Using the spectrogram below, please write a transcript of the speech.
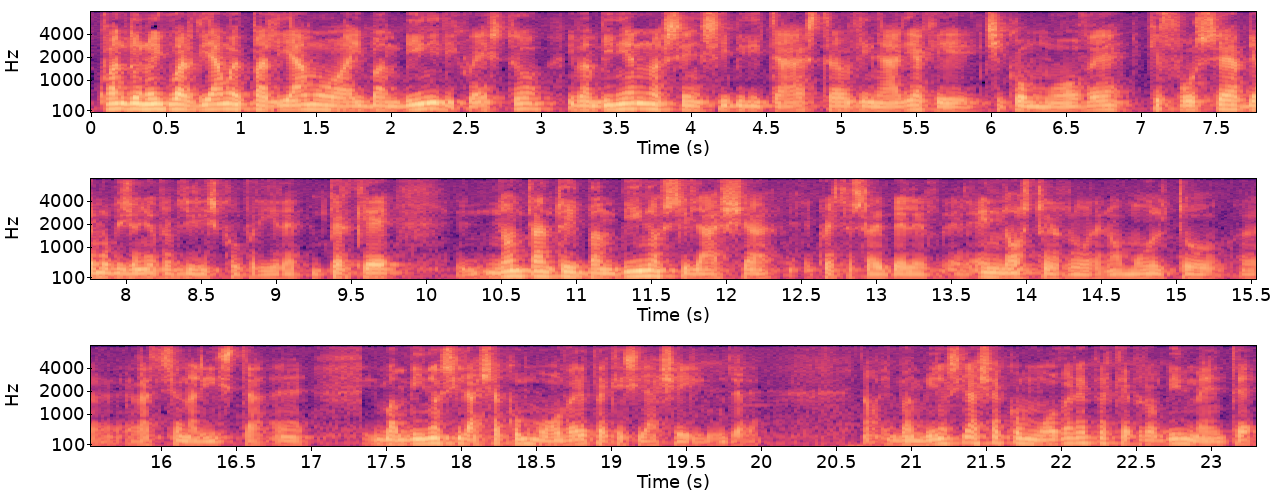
quando noi guardiamo e parliamo ai bambini di questo, i bambini hanno una sensibilità straordinaria che ci commuove, che forse abbiamo bisogno proprio di riscoprire, perché non tanto il bambino si lascia, questo sarebbe il nostro errore, no? molto eh, razionalista, eh. il bambino si lascia commuovere perché si lascia illudere. No, il bambino si lascia commuovere perché probabilmente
